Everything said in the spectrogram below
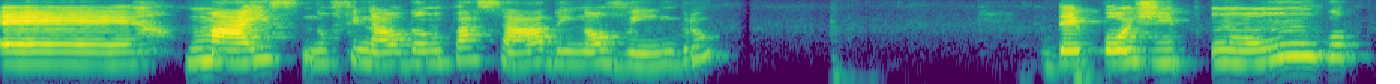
É, mas no final do ano passado, em novembro, depois de um longo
